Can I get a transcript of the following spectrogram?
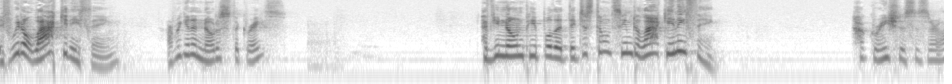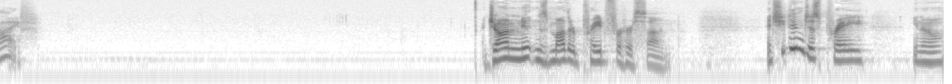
If we don't lack anything, are we going to notice the grace? Have you known people that they just don't seem to lack anything? How gracious is their life? John Newton's mother prayed for her son. And she didn't just pray, you know,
